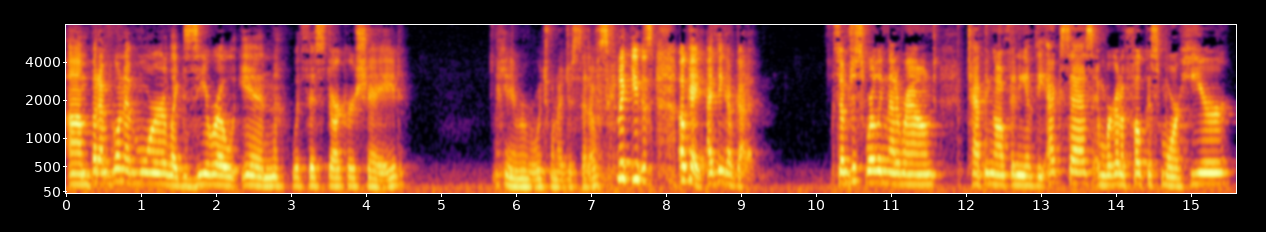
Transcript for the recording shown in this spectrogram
Um, but I'm going to more like zero in with this darker shade. I can't even remember which one I just said I was going to use. Okay, I think I've got it. So I'm just swirling that around, tapping off any of the excess, and we're going to focus more here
